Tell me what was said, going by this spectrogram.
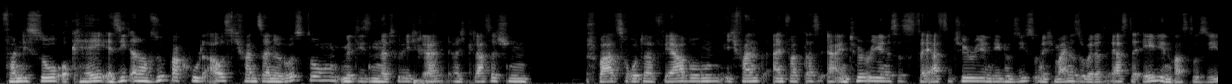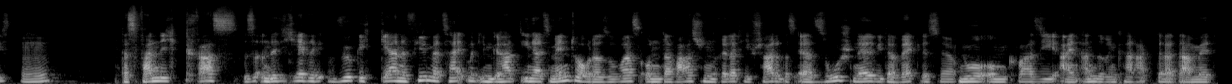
fand ich so, okay, er sieht auch noch super cool aus. Ich fand seine Rüstung mit diesen natürlich recht klassischen schwarz-roter Färbung. Ich fand einfach, dass er ein Tyrion ist. Es ist der erste Tyrion, den du siehst und ich meine sogar das erste Alien, was du siehst. Mhm Das fand ich krass. Und ich hätte wirklich gerne viel mehr Zeit mit ihm gehabt, ihn als Mentor oder sowas. Und da war es schon relativ schade, dass er so schnell wieder weg ist, ja. nur um quasi einen anderen Charakter damit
